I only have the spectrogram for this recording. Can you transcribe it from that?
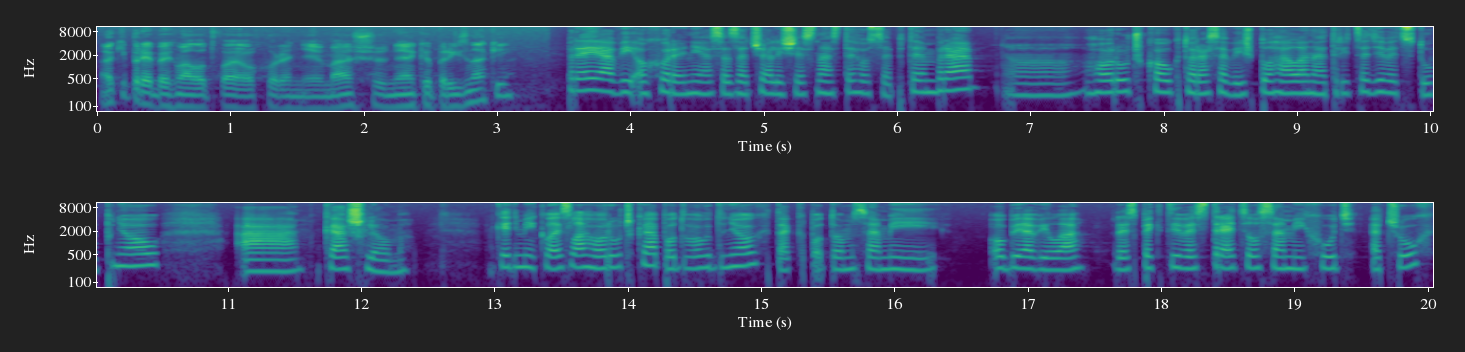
Aký priebeh malo tvoje ochorenie? Máš nejaké príznaky? Prejavy ochorenia sa začali 16. septembra horúčkou, ktorá sa vyšplhala na 39 stupňov a kašľom. Keď mi klesla horúčka po dvoch dňoch, tak potom sa mi objavila, respektíve stratil sa mi chuť a čuch.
